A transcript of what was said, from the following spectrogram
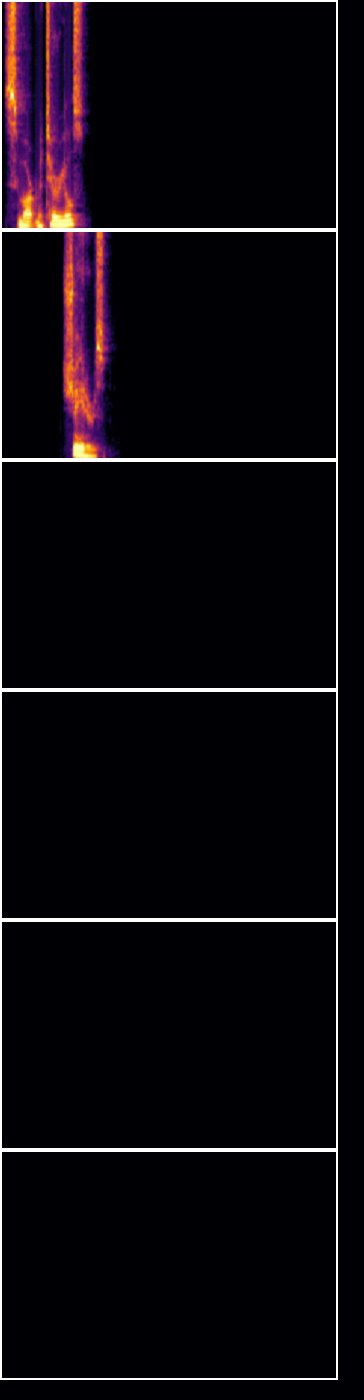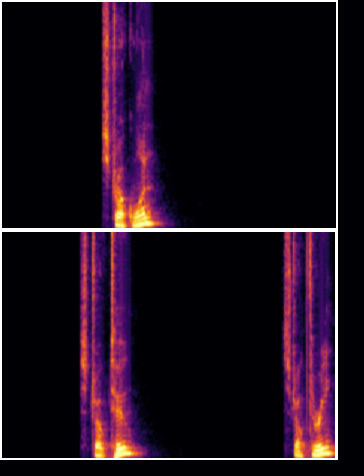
Smart materials. Shaders. Stroke 1. Stroke 2. Stroke 3.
